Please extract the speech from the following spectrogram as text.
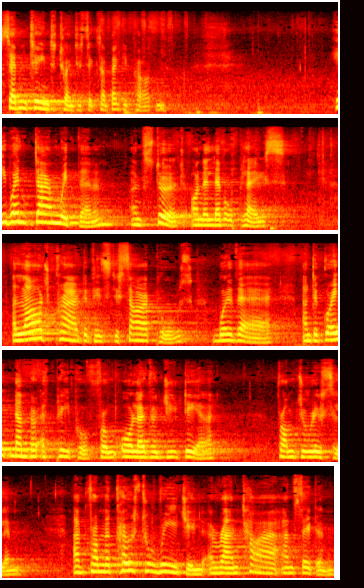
17 to 26, I beg your pardon. He went down with them and stood on a level place. A large crowd of his disciples were there, and a great number of people from all over Judea, from Jerusalem, and from the coastal region around Tyre and Sidon,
